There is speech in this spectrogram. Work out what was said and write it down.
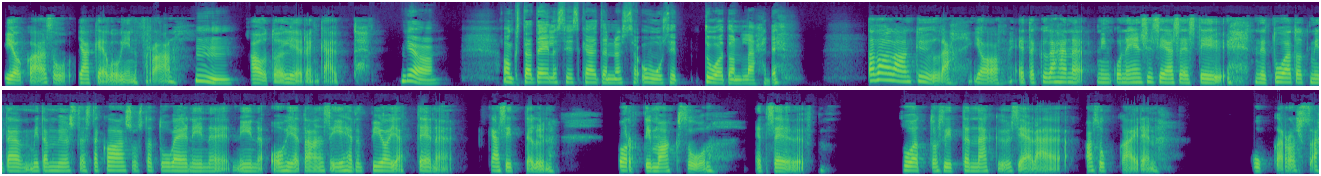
biokaasujakeluinfraan hmm. autoilijoiden käyttöön. Joo. Onko tämä teille siis käytännössä uusi tuoton lähde? Tavallaan kyllä, joo. Että kyllähän niin kuin ensisijaisesti ne tuotot, mitä, mitä myös tästä kaasusta tulee, niin, niin ohjataan siihen biojätteen käsittelyn porttimaksuun, että se tuotto sitten näkyy siellä asukkaiden kukkarossa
